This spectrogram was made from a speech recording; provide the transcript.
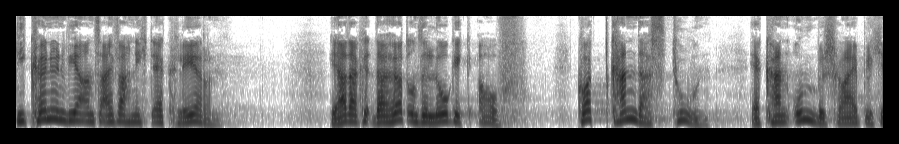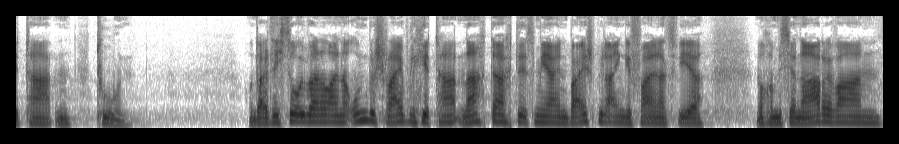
die können wir uns einfach nicht erklären. Ja, da, da hört unsere Logik auf. Gott kann das tun. Er kann unbeschreibliche Taten tun. Und als ich so über eine unbeschreibliche Tat nachdachte, ist mir ein Beispiel eingefallen, als wir noch Missionare waren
